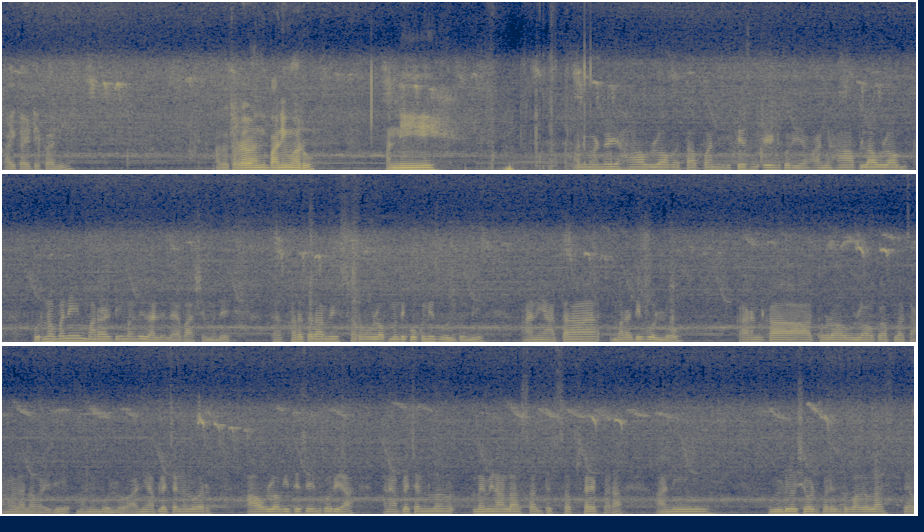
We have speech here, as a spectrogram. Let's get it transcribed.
काही काही ठिकाणी. आता थोड्या वेळाने पाणी मारू. आणि आणि मंडळी हा व्लॉग आता आपण इथेच एंड करूया. आणि हा आपला व्लॉग पूर्णपणे मराठीमध्ये झालेला आहे भाषेमध्ये. तर खरं तर आम्ही सर्व व्लॉगमध्ये कोकणीच बोलतो मी. आणि आता मराठी बोललो. कारण का थोडा व्लॉग आपला चांगला झाला पाहिजे म्हणून बोललो. आणि आपल्या चॅनलवर हा व्लॉग इथे सेंड करूया. आणि आपल्या चॅनलवर नवीन आला असाल तर सबस्क्राईब करा. आणि व्हिडिओ शेवटपर्यंत बघलास त्या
